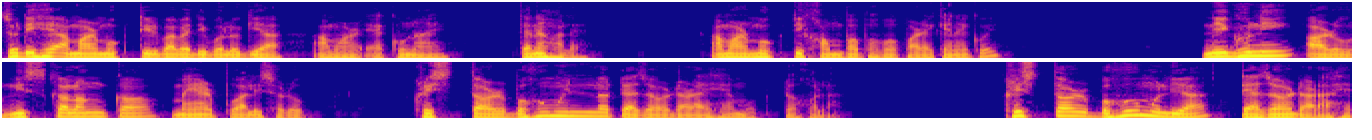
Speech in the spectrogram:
যদিহে আমাৰ মুক্তিৰ বাবে দিবলগীয়া আমাৰ একো নাই তেনেহ'লে আমাৰ মুক্তি সম্ভৱ হ'ব পাৰে কেনেকৈ? নিঘুনি আৰু নিষ্কলংক মেৰ পোৱালীস্বৰূপ খ্ৰীষ্টৰ বহুমূল্য তেজৰ দ্বাৰাইহে মুক্ত হলা। খ্ৰীষ্টৰ বহুমূলীয়া তেজৰ দ্বাৰাহে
